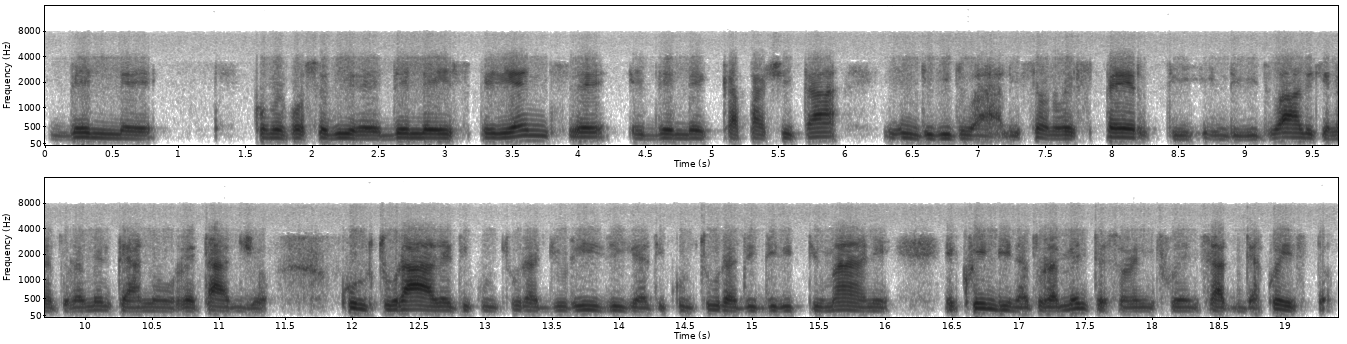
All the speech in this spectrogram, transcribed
delle come posso dire, delle esperienze e delle capacità individuali, sono esperti individuali che naturalmente hanno un retaggio culturale, di cultura giuridica, di cultura di diritti umani e quindi naturalmente sono influenzati da questo.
